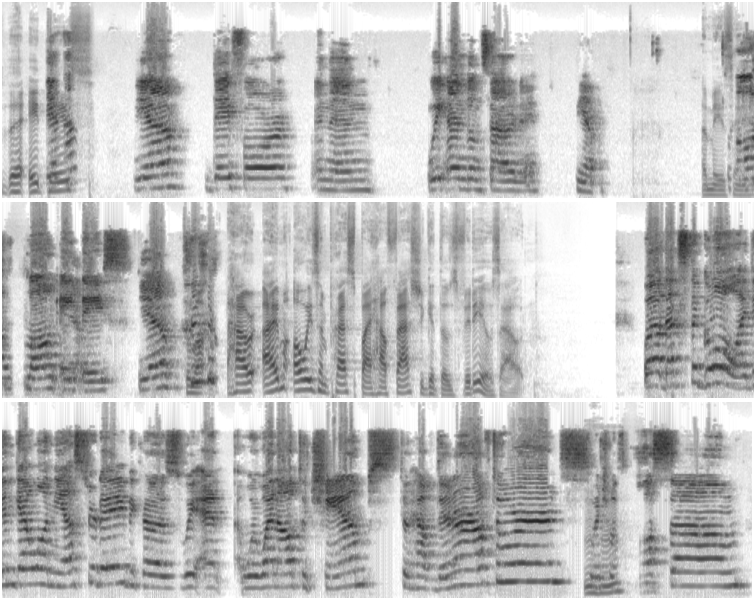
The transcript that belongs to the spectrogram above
the eight Yeah. days? Yeah, day four, and then we end on Saturday. yeah Amazing. long, long eight Yeah. days Yeah. how I'm always impressed by how fast you get those videos out. Well, that's the goal. I didn't get one yesterday because we en- we went out to Champs to have dinner afterwards, which Mhm. was awesome.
